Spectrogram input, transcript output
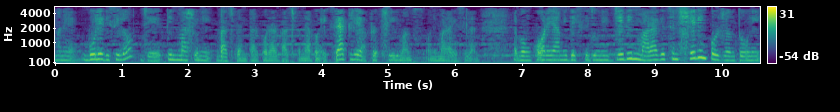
মানে বলে দিছিল যে তিন মাস উনি বাঁচবেন তারপর আর বাঁচবেন না। এবং এক্স্যাক্টলি আফটার থ্রি মান্থস উনি মারা গেছিলেন। এবং পরে আমি দেখছি যে উনি যেদিন মারা গেছেন সেদিন পর্যন্ত উনি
